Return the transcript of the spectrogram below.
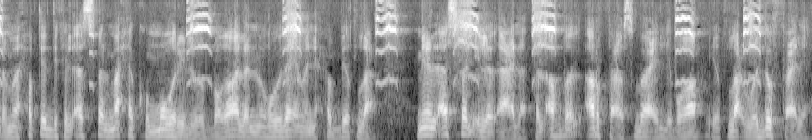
لما يحط يدي في الأسفل ما حيكون مغري للببغاء لأنه هو دائما يحب يطلع من الأسفل إلى الأعلى. فالأفضل أرفع إصبعي اللي يبغاه يطلع وأدف عليه.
